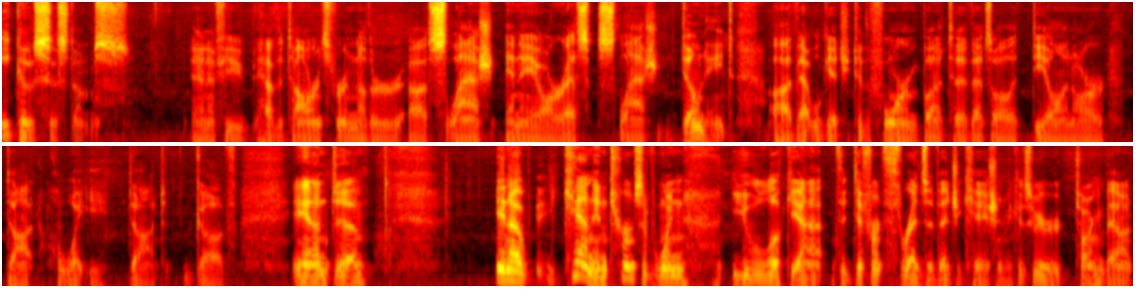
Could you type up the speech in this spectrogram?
ecosystems. And if you have the tolerance for another uh, slash NARS slash donate, uh, that will get you to the form, but uh, that's all at dlnr.hawaii.gov. And, um, you know, Ken, in terms of when you look at the different threads of education, because we were talking about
